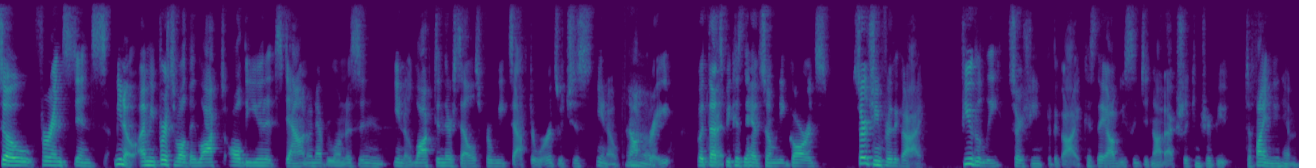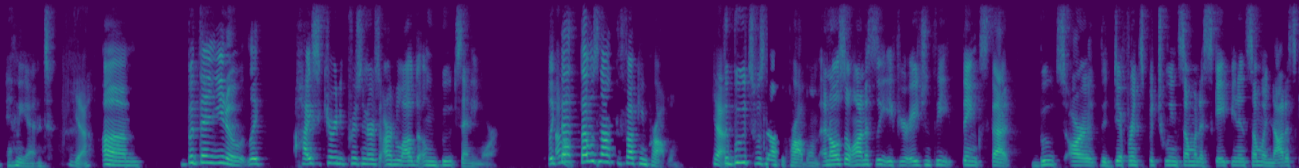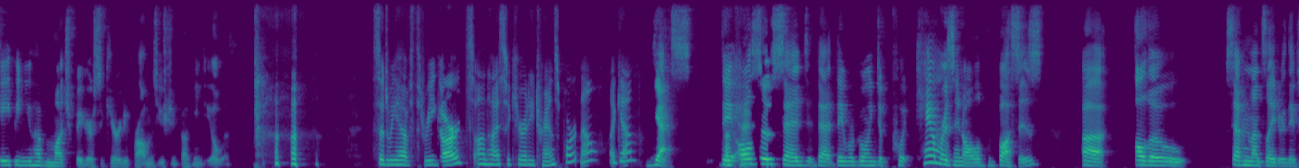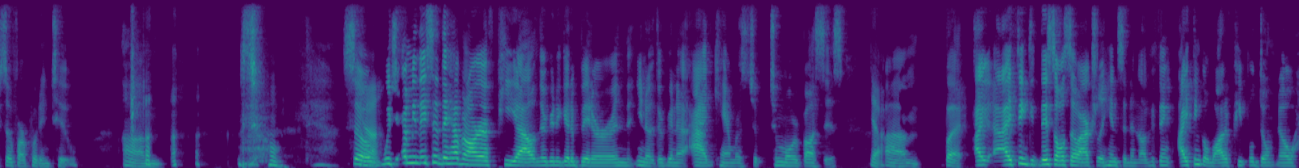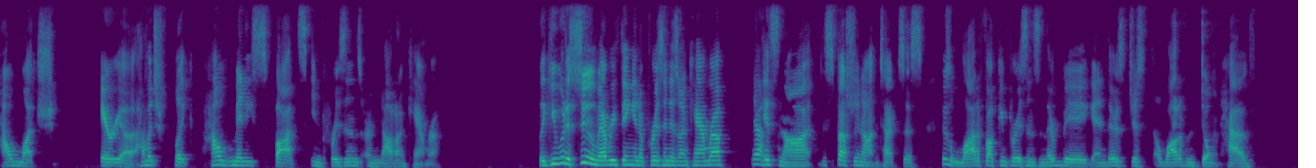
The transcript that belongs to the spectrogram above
So, for instance, you know, I mean, first of all, they locked all the units down and everyone was in, you know, locked in their cells for weeks afterwards, which is, you know, not Oh, great. But that's right. because they had so many guards searching for the guy, futilely searching for the guy, because they obviously did not actually contribute to finding him in the end. Yeah. Um, but then, you know, like high security prisoners aren't allowed to own boots anymore. Like Oh. that that was not the fucking problem. Yeah. The boots was not the problem. And also honestly, if your agency thinks that boots are the difference between someone escaping and someone not escaping, you have much bigger security problems you should fucking deal with. So do we have three guards on high security transport now again? Yes. They Okay. also said that they were going to put cameras in all of the buses. Uh, although seven months later, they've so far put in two. Um, so, so Yeah. which I mean, they said they have an RFP out and they're going to get a bidder, and you know they're going to add cameras to to more buses. Yeah. Um, but I I think this also actually hints at another thing. I think a lot of people don't know how much area, how much like how many spots in prisons are not on camera. Like you would assume everything in a prison is on camera. Yeah. It's not, especially not in Texas. There's a lot of fucking prisons and they're big and there's just a lot of them don't have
